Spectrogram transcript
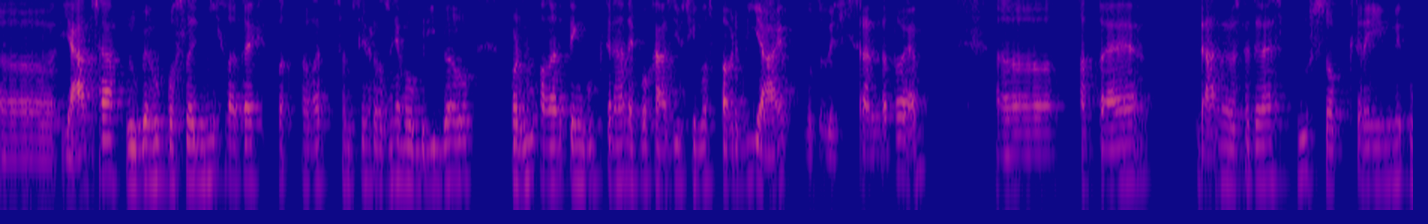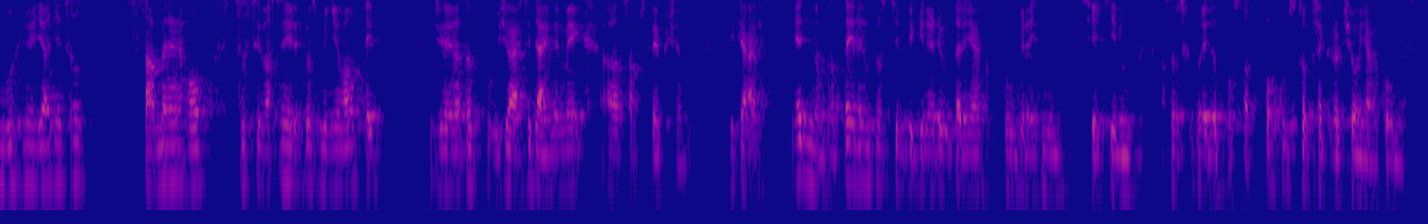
Uh, já třeba v průběhu posledních letech, let jsem si hrozně oblíbil formu alertingu, která nepochází přímo z Power BI, o to větší sranda to je. Uh, a to je respektive způsob, který mi umožňuje dělat něco samého, co si vlastně jako zmiňoval ty, že na to používáš ty dynamic uh, subscriptions. Říkáš, jednou za týden prostě vygeneruju tady nějakou konkrétní světinu a jsem schopný to poslat, pokud to překročilo nějakou mez.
